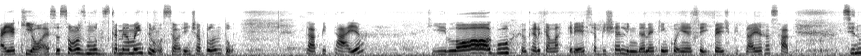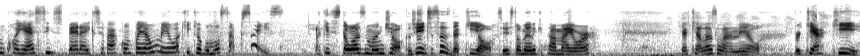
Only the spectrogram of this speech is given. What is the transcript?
Aí aqui, ó, essas são as mudas que a minha mãe trouxe, ó, a gente já plantou. Tá a pitaia, que logo eu quero que ela cresça. A bicha é linda, né? Quem conhece aí pé de pitaia já sabe. Se não conhece, espera aí que você vai acompanhar o meu aqui, que eu vou mostrar pra vocês. Aqui estão as mandiocas. Gente, essas daqui, ó, vocês estão vendo que tá maior que aquelas lá, né, ó. Porque aqui,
